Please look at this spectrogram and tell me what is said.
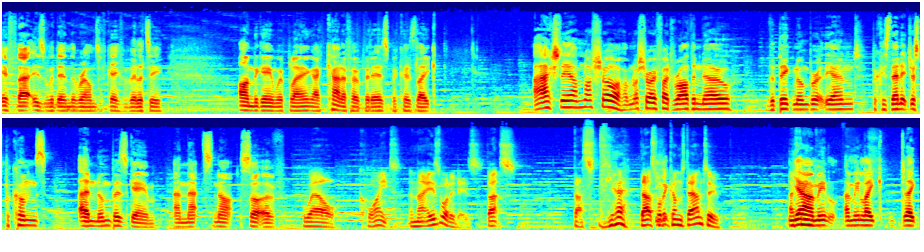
if that is within the realms of capability on the game we're playing. I kind of hope it is because, like, actually, I'm not sure. I'm not sure if I'd rather know the big number at the end because then it just becomes a numbers game, and that's not sort of. well quite and that is what it is that's that's yeah that's what it comes down to I yeah, I mean, I mean, like, like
